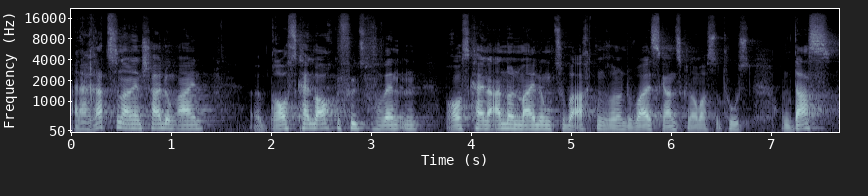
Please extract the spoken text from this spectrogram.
einer rationalen Entscheidung ein. Äh, brauchst kein Bauchgefühl zu verwenden, brauchst keine anderen Meinungen zu beachten, sondern du weißt ganz genau, was du tust. Und das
